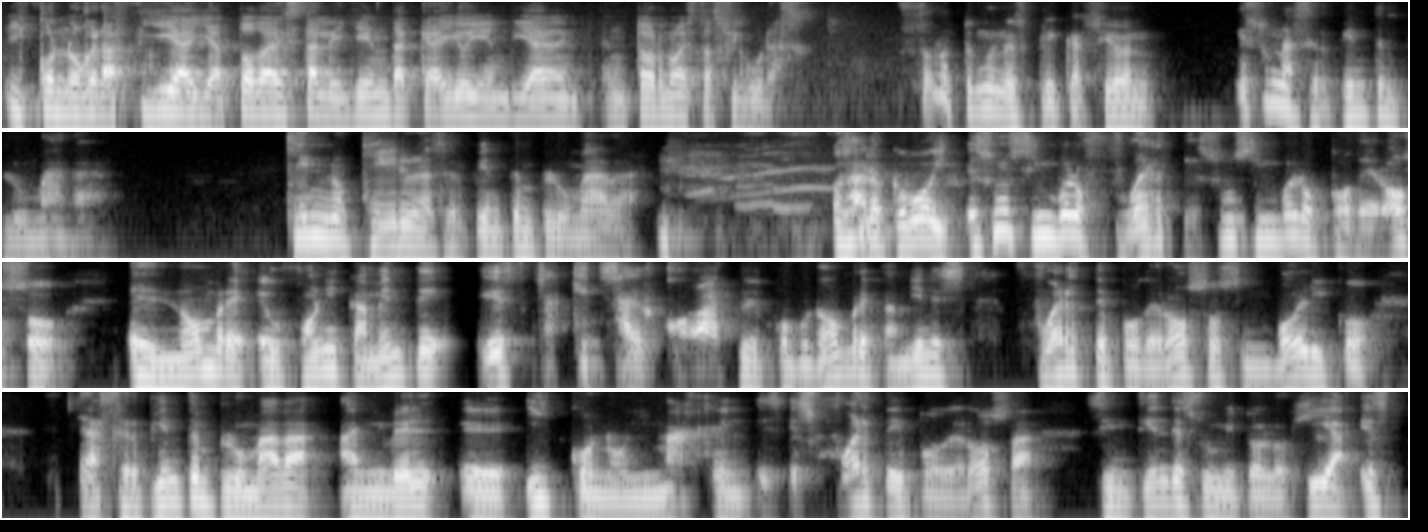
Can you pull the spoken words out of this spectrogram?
iconografía y a toda esta leyenda que hay hoy en día en, torno a estas figuras? Solo tengo una explicación. Es una serpiente emplumada. ¿Quién no quiere una serpiente emplumada? O sea, lo que voy, es un símbolo fuerte, es un símbolo poderoso. El nombre eufónicamente es Chaquetzalcoatl, como nombre también es fuerte, poderoso, simbólico. La serpiente emplumada a nivel eh, ícono, imagen, es, es, fuerte y poderosa. Si entiende su mitología, es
